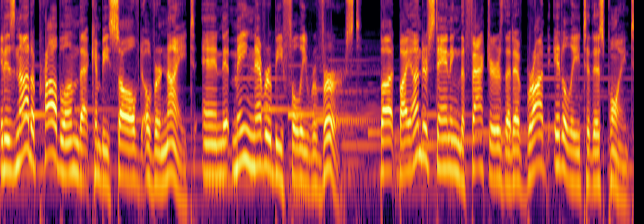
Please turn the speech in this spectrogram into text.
It is not a problem that can be solved overnight, and it may never be fully reversed. But by understanding the factors that have brought Italy to this point,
